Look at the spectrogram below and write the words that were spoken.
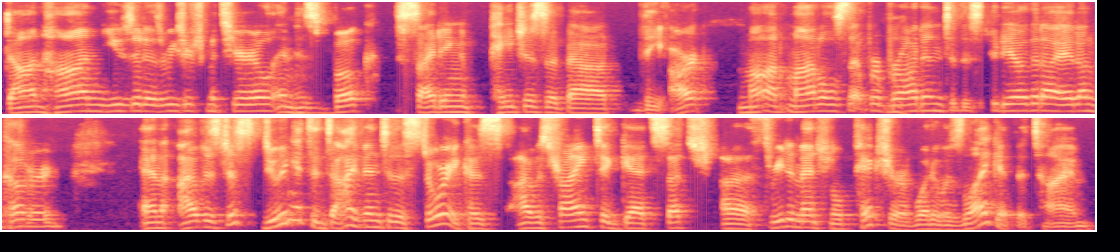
Don Hahn used it as research material in his book, citing pages about the art mod- models that were brought into the studio that I had uncovered. And I was just doing it to dive into the story because I was trying to get such a three dimensional picture of what it was like at the time.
